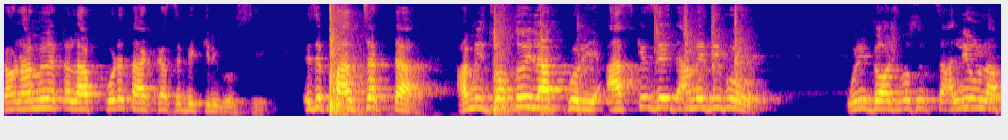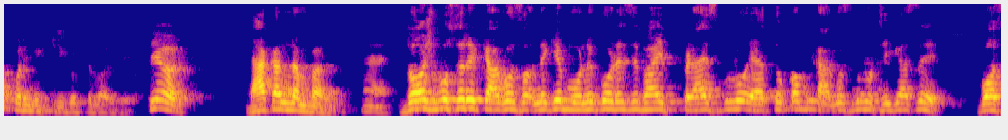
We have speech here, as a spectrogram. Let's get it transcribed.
কারণ আমিও একটা লাভ করে তার কাছে বিক্রি করছি। এই যে পালচারটা আমি যতই লাভ করি আজকে যে দামে দিব উনি দশ বছর চালিয়েও লাভ করে বিক্রি করতে পারবে। ঢাকার নাম্বার। হ্যাঁ। দশ বছরের কাগজ অনেকে মনে করে যে ভাই প্রাইসগুলো এত কম কাগজগুলো ঠিক আছে? বস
